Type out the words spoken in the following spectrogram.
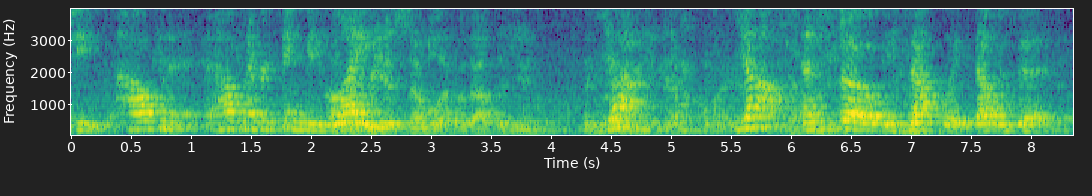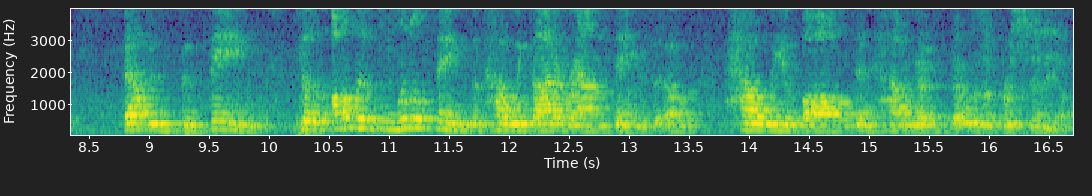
cheap? How can how can everything be light? reassemble it without the union, Yeah. union the. Yeah, and so, exactly, that was it. That was the thing. So it's all those little things of how we got around things, of how we evolved and how we, That, that was a proscenium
